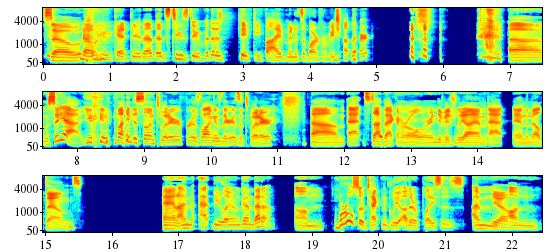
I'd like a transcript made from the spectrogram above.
So no, we can't do that. That's too stupid. That is fifty-five minutes apart from each other. um so yeah you can find us on twitter for as long as there is a twitter um at stop hack and roll or individually i am at and the meltdowns And I'm at B Leon Gambetta. Um, we're also technically other places. I'm Yeah. on.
